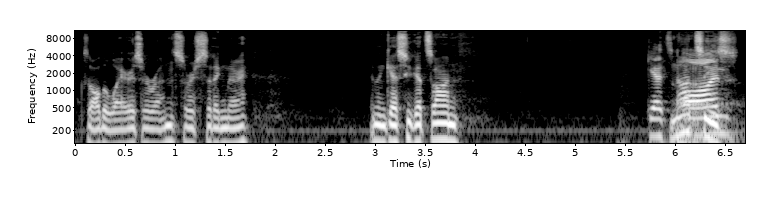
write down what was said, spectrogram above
because all the wires are run. So we're sitting there, and then guess who gets on? Gets Nazis. on.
